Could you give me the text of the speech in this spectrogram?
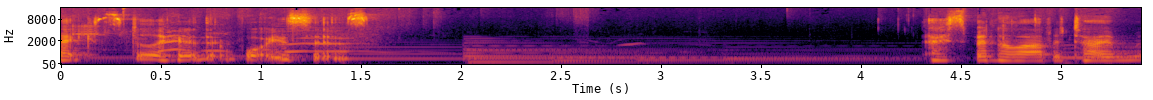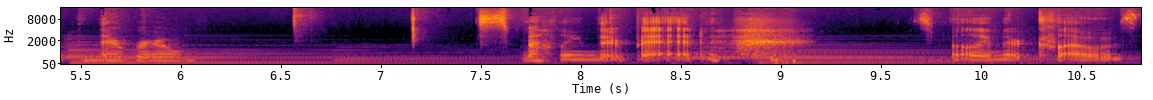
I can still hear their voices. I spent a lot of time in their room, smelling their bed, smelling their clothes.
